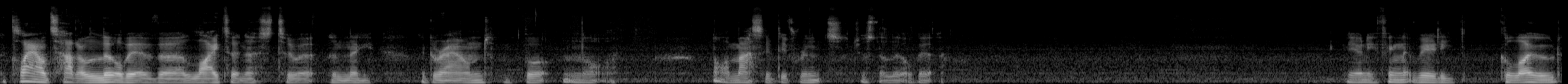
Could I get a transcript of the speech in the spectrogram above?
the clouds had a little bit of a lighterness to it than the, the ground, but not not a massive difference, just a little bit. The only thing that really glowed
